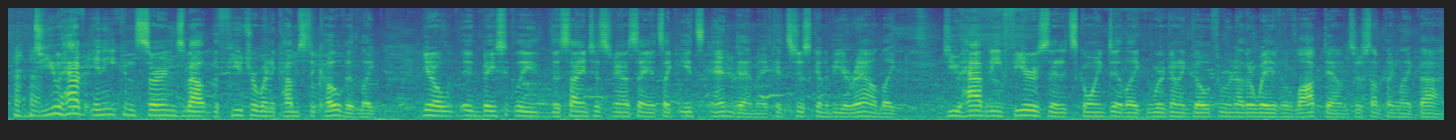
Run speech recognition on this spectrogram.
Do you have any concerns about the future when it comes to COVID? Like, you know, it basically the scientists are now saying it's like it's endemic. It's just going to be around. Like, do you have any fears that it's going to like we're going to go through another wave of lockdowns or something like that?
